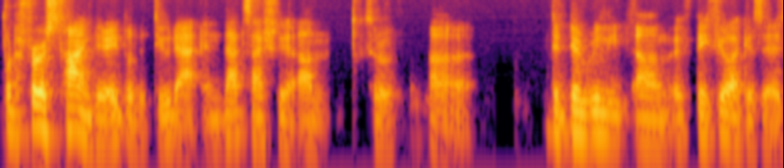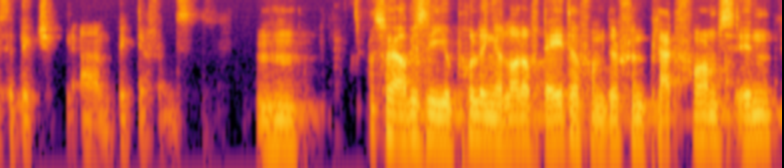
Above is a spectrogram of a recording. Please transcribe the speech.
for the first time they're able to do that and that's actually um sort of uh they're really um if they feel like it's a, it's a big um, big difference mm-hmm. So obviously you're pulling a lot of data from different platforms in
